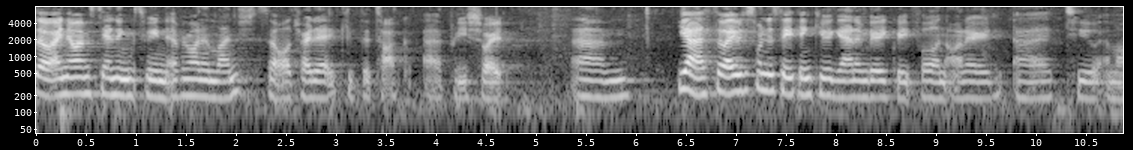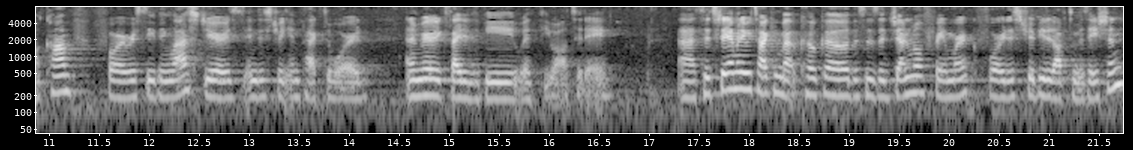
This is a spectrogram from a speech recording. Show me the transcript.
So I know I'm standing between everyone and lunch, so I'll try to keep the talk uh, pretty short. Um, yeah, so I just wanted to say thank you again. I'm very grateful and honored uh, to MLConf for receiving last year's Industry Impact Award, and I'm very excited to be with you all today. Uh, so today I'm going to be talking about CoCoA. This is a general framework for distributed optimization.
